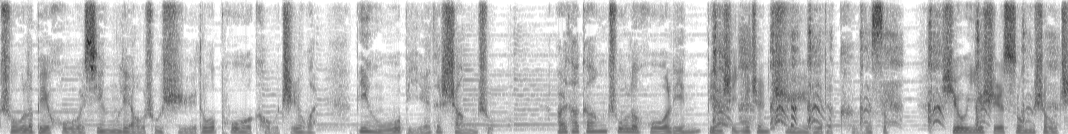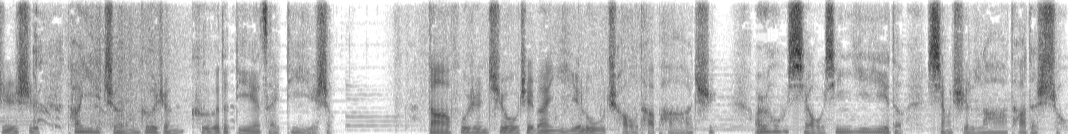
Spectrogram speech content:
除了被火星燎出许多破口之外，并无别的伤处，而她刚出了火林，便是一阵剧烈的咳嗽。秀衣使松手之时，他一整个人咳得跌在地上。大夫人就这般一路朝他爬去，而后小心翼翼的想去拉他的手。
